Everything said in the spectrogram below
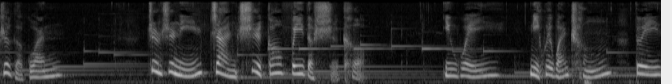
这个关，正是你展翅高飞的时刻，因为你会完成对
